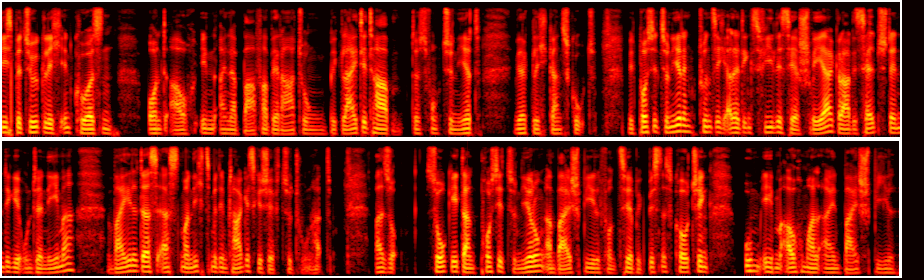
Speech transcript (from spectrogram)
diesbezüglich in Kursen und auch in einer BAFA-Beratung begleitet haben. Das funktioniert wirklich ganz gut. Mit Positionierung tun sich allerdings viele sehr schwer, gerade selbstständige Unternehmer, weil das erstmal nichts mit dem Tagesgeschäft zu tun hat. Also so geht dann Positionierung am Beispiel von Zirbig Business Coaching, um eben auch mal ein Beispiel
